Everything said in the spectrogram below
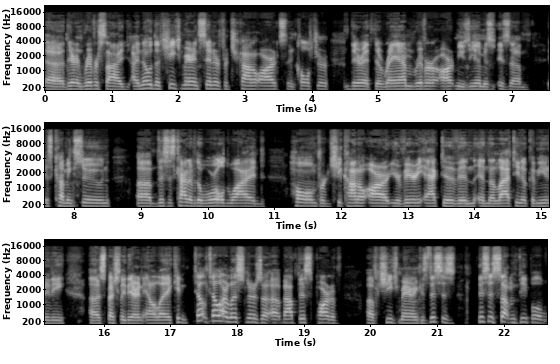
uh, there in Riverside. I know the Cheech Marin Center for Chicano Arts and Culture there at the Ram River Art Museum is is um, is coming soon. Uh, this is kind of the worldwide home for Chicano art. You're very active in in the Latino community, uh, especially there in LA. Can tell tell our listeners uh, about this part of of Cheech Marin because this is this is something people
